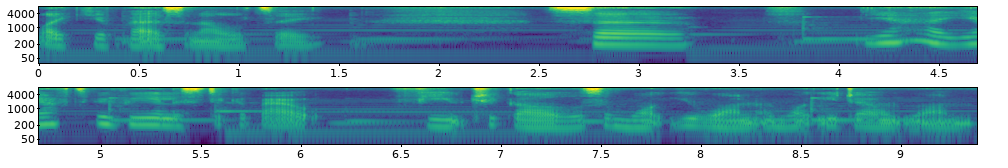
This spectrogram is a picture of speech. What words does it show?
like your personality. So yeah, you have to be realistic about future goals and what you want and what you don't want.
